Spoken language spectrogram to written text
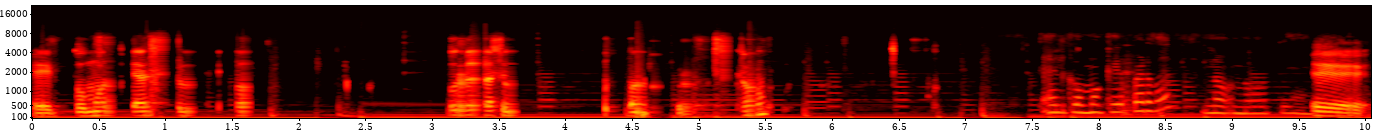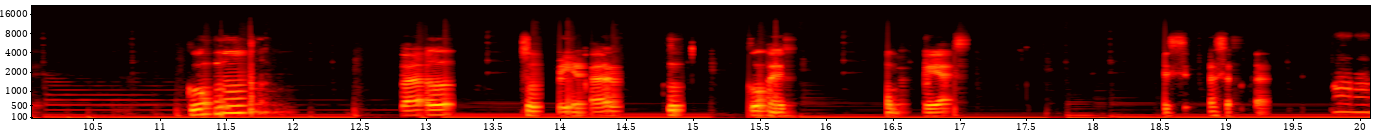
eh, cómo te has tu relación con tu profesión. ¿El cómo qué, perdón? No, no te... Eh, ¿Cómo vas a con eso? que has Ah,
